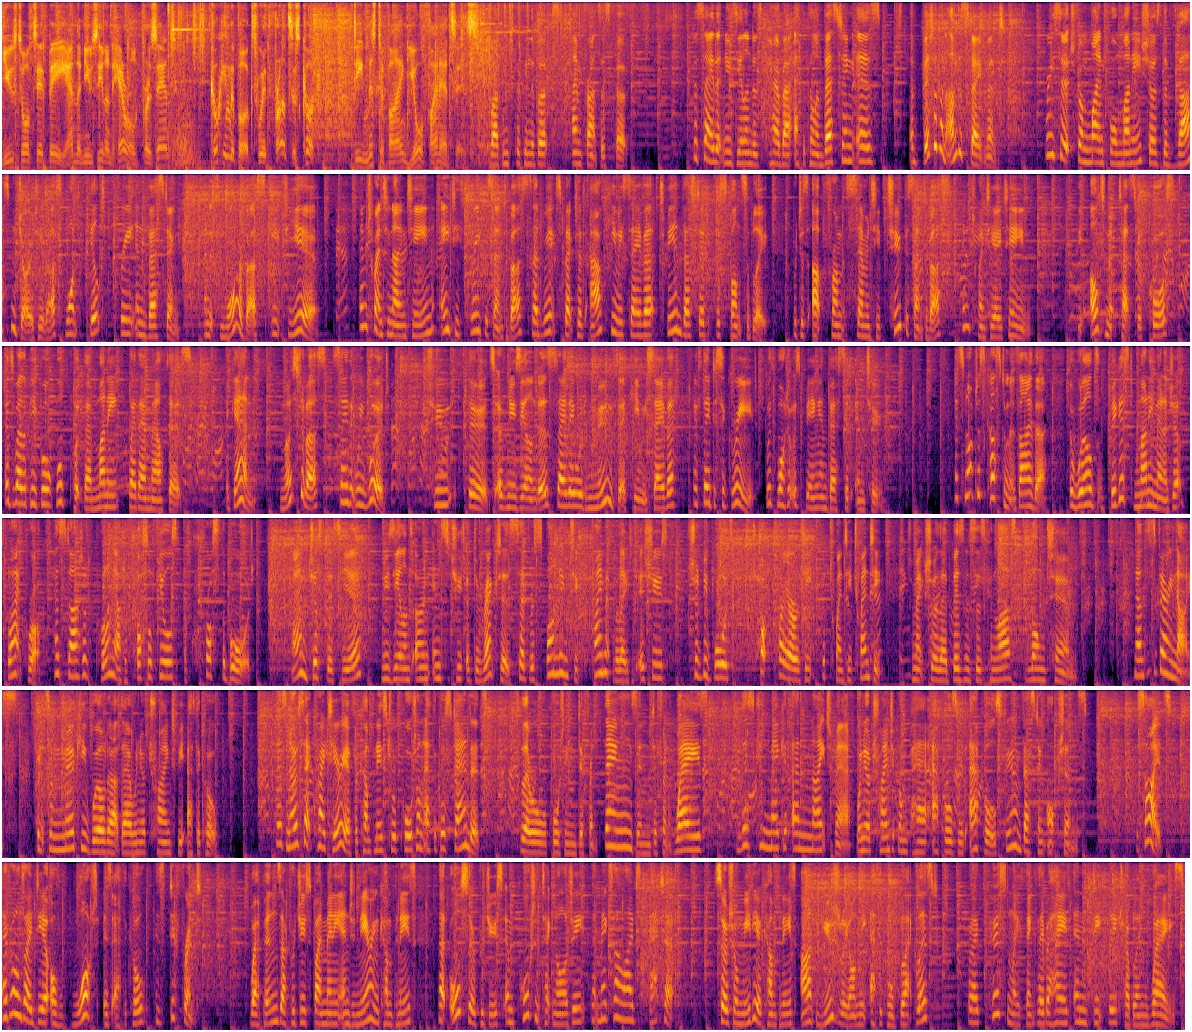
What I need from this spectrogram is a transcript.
News Talk ZB and the New Zealand Herald present Cooking the Books with Frances Cook, demystifying your finances. Welcome to Cooking the Books. I'm Frances Cook. To say that New Zealanders care about ethical investing is a bit of an understatement. Research from Mindful Money shows the vast majority of us want guilt free investing, and it's more of us each year. In 2019, 83% of us said we expected our KiwiSaver to be invested responsibly, which is up from 72% of us in 2018. The ultimate test, of course, is whether people will put their money where their mouth is. Again, most of us say that we would. Two thirds of New Zealanders say they would move their KiwiSaver if they disagreed with what it was being invested into. It's not just customers either. The world's biggest money manager, BlackRock, has started pulling out of fossil fuels across the board. And just this year, New Zealand's own Institute of Directors said responding to climate related issues should be boards' top priority for 2020 to make sure their businesses can last long term. Now, this is very nice, but it's a murky world out there when you're trying to be ethical. There's no set criteria for companies to report on ethical standards, so they're all reporting different things in different ways. This can make it a nightmare when you're trying to compare apples with apples for your investing options. Besides, everyone's idea of what is ethical is different. Weapons are produced by many engineering companies that also produce important technology that makes our lives better. Social media companies aren't usually on the ethical blacklist, but I personally think they behave in deeply troubling ways.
